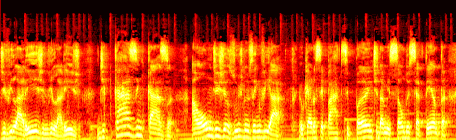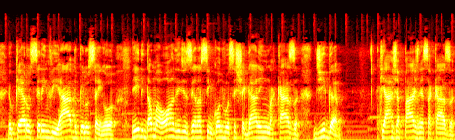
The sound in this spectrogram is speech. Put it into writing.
de vilarejo em vilarejo, de casa em casa, aonde Jesus nos enviar. Eu quero ser participante da missão dos 70. Eu quero ser enviado pelo Senhor. E ele dá uma ordem dizendo assim: quando você chegar em uma casa, diga que haja paz nessa casa.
